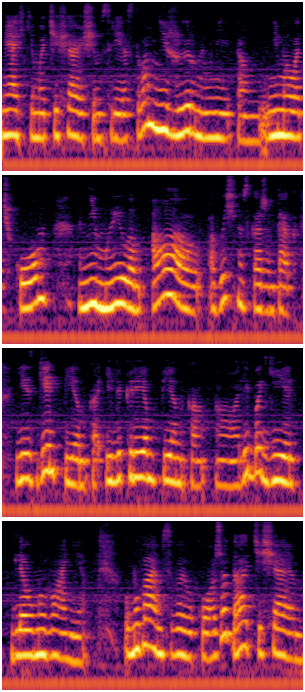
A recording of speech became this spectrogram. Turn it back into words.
мягким очищающим средством, не жирным, не, там, не молочком, не мылом, а обычно, скажем так, есть гель-пенка или крем-пенка, либо гель для умывания. Умываем свою кожу, да, очищаем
